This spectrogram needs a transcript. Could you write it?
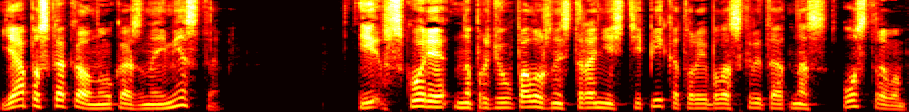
Я поскакал на указанное место, и вскоре на противоположной стороне степи, которая была скрыта от нас островом,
